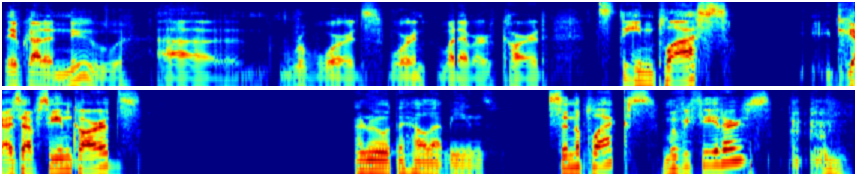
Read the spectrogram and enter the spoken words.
they've got a new uh rewards warrant whatever card. Scene Plus. Do you guys have scene cards? I don't know what the hell that means. Cineplex movie theaters.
